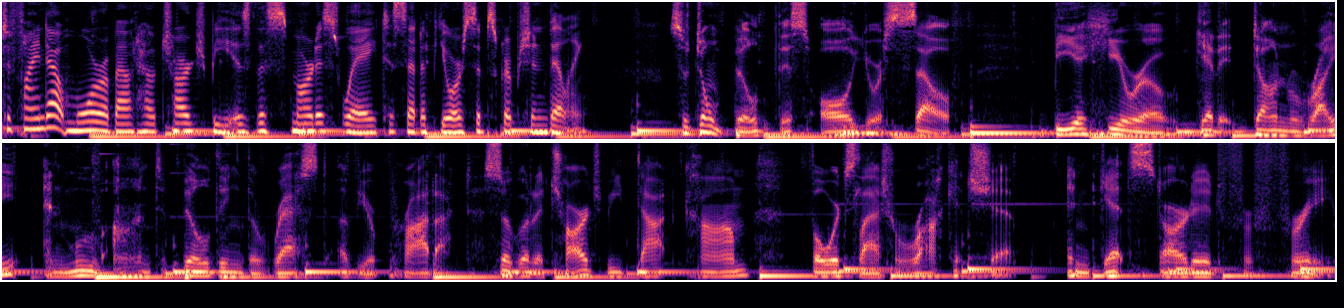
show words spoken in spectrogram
to find out more about how Chargebee is the smartest way to set up your subscription billing. So don't build this all yourself. Be a hero, get it done right, and move on to building the rest of your product. So go to chargebee.com forward slash rocket ship and get started for free.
